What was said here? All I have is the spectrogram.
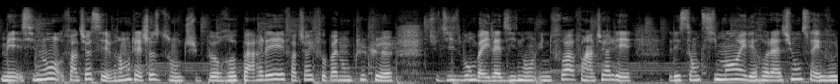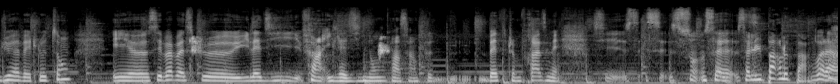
Mais sinon, enfin, tu vois, c'est vraiment quelque chose dont tu peux reparler. Enfin, tu vois, il faut pas non plus que tu dises, bon, bah, il a dit non une fois. Enfin, tu vois, les, les sentiments et les relations, ça évolue avec le temps. Et euh, c'est pas parce que il a dit, enfin, il a dit non. Enfin, c'est un peu bête comme phrase, mais c'est- son- ça, Ça lui parle pas. voilà.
